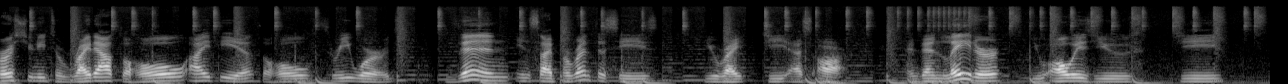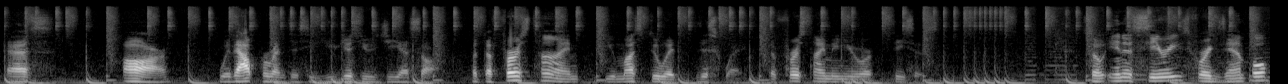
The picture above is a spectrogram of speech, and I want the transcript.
First, you need to write out the whole idea, the whole three words. Then, inside parentheses, you write GSR. And then later, you always use GSR without parentheses. You just use GSR. But the first time, you must do it this way. The first time in your thesis. So in a series, for example,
